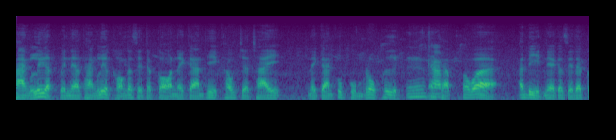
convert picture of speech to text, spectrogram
ทางเลือกเป็นแนวทางเลือกของเกษตรกรในการที่เขาจะใช้ในการควบคุมโรคพืชอืมครับ นะครับ เพราะว่าอดีตเนี่ยเกษตรก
